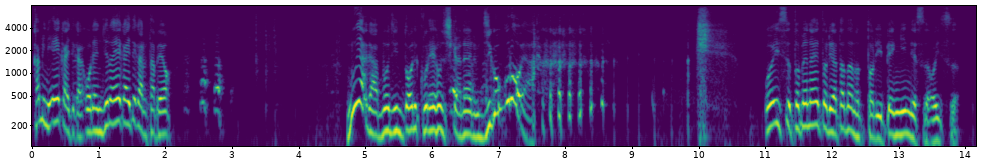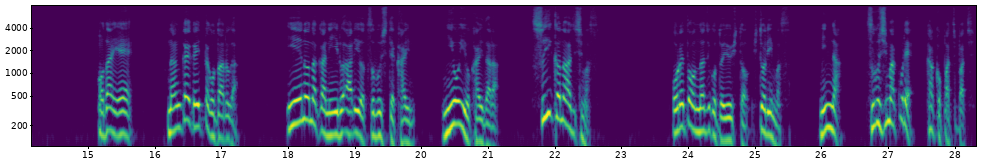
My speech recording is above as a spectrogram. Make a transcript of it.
紙に絵描いてからオレンジの絵描いてから食べよう。むやが無人島にクレヨンしかないのに地獄ろうや。おいっす飛べない鳥はただの鳥ペンギンです。おいっす。お題 A 何回か行ったことあるが家の中にいるアリを潰して嗅い匂いを嗅いだらスイカの味します。俺と同じこと言う人一人います。みんな潰しまくれ。かっこパチパチ。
